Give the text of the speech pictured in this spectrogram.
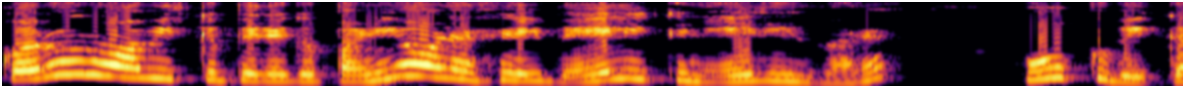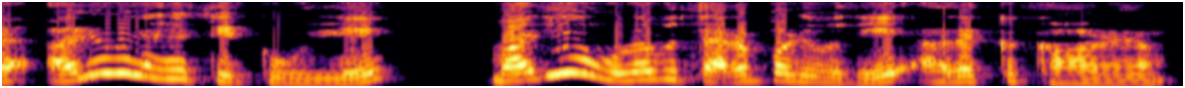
கொரோனாவிற்கு பிறகு பணியாளர்களை வேலைக்கு நேரில் வர ஊக்குவிக்க அலுவலகத்திற்கு உள்ளே மதிய உணவு தரப்படுவதே அதற்கு காரணம்.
